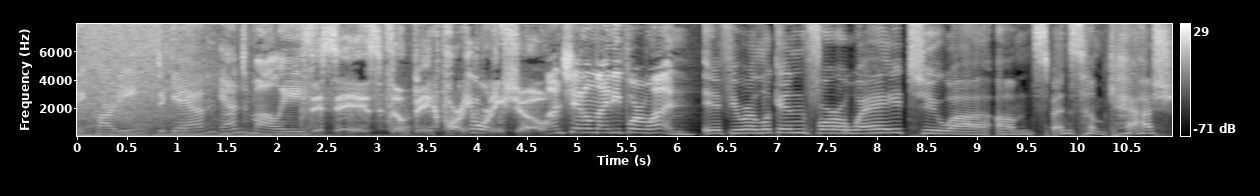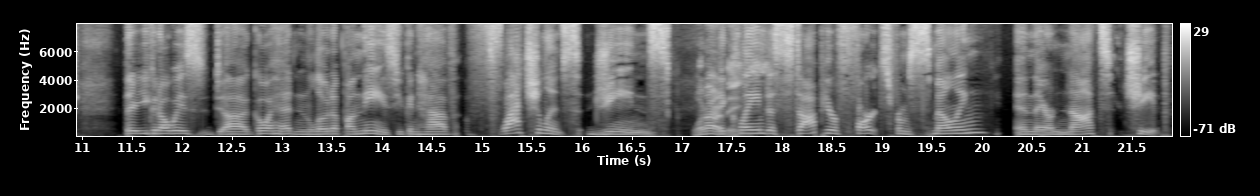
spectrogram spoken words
Big Party, DeGan, and Molly This is the Big Party Morning Show. on Channel 94.1. if you are looking for a way to uh, um, spend some cash, there you could always uh, go ahead and load up on these. You can have flatulence jeans. What are they these? claim to stop your farts from smelling, and they are not cheap.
